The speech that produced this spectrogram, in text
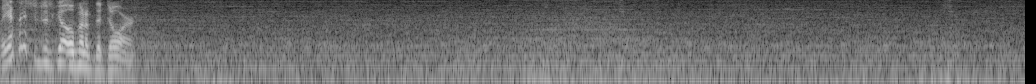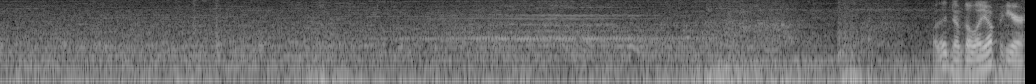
I guess I should just go open up the door. Oh, they jumped all the way up here.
